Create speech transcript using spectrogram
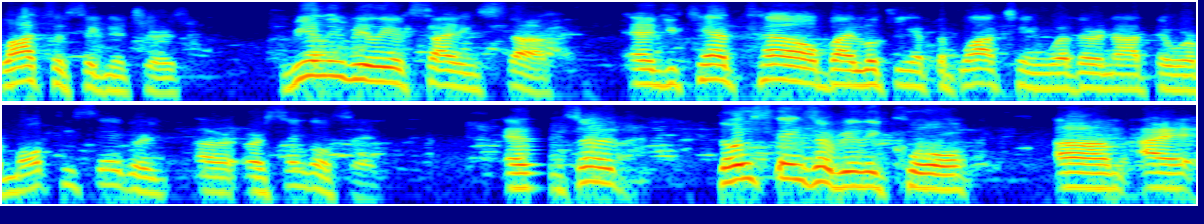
lots of signatures. Really, really exciting stuff. And you can't tell by looking at the blockchain whether or not they were multi-sig or, or, or single sig. And so those things are really cool. Um, I,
